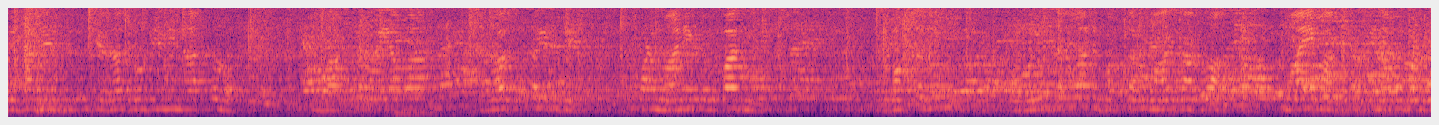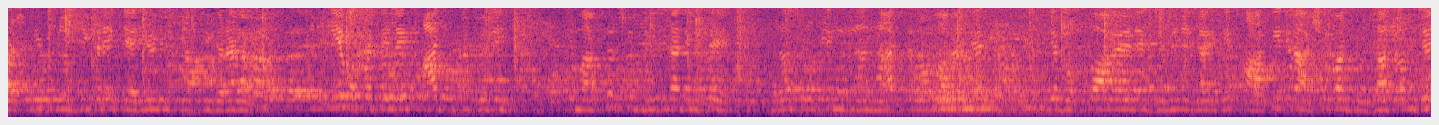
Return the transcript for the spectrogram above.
ભેગા થઈને કીધું કે રસ રોટલીની નાશ કરો. માગસર મૈયામાં રસ કઈ રીતે? પણ માની કૃપાથી ભક્તનું ભલું અને ભક્તનો માન રાખવા માએ માગસર પણ ઉપલબ્ધિ કરી કેરિયરની ઉપલબ્ધિ કરાવી એ વખતે લઈને આજ વખત સુધી માગસર સુદ દિવસે રસ રોટલીની નાદ કરવામાં આવે છે જે ભક્તો આવે અને જમીને જાય છે આરતીના આશીર્વાદ વૃદ્ધાશ્રમ છે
